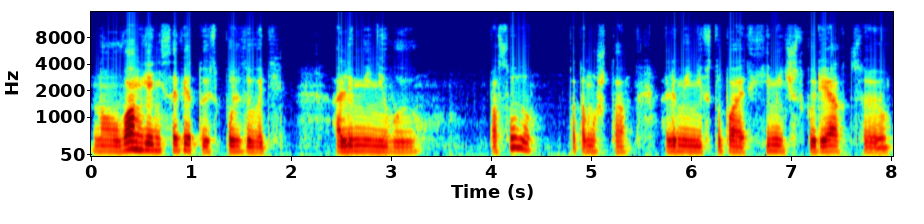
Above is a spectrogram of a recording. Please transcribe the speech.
Но вам я не советую использовать алюминиевую посуду, потому что алюминий вступает в химическую реакцию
